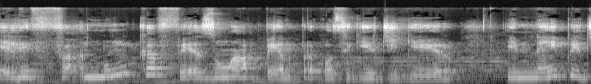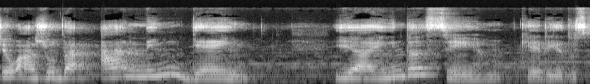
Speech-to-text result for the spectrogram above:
Ele nunca fez um apelo para conseguir dinheiro e nem pediu ajuda a ninguém. E ainda assim, queridos,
